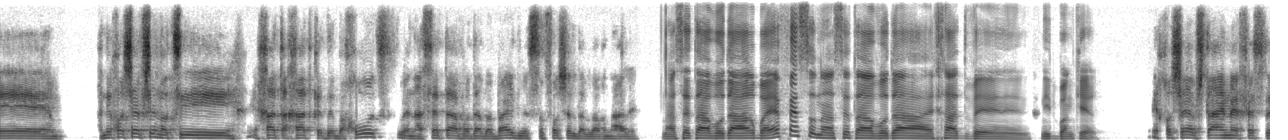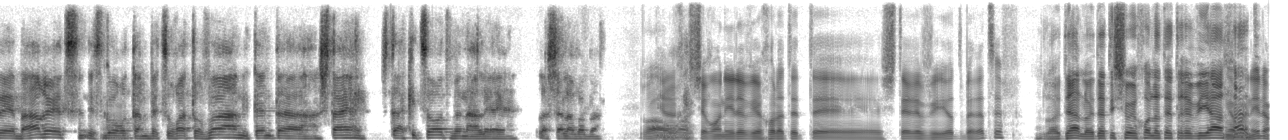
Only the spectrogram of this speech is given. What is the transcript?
אה, אני חושב שנוציא אחת-אחת כזה בחוץ, ונעשה את העבודה בבית, ובסופו של דבר נעלה. נעשה את העבודה 4-0 או נעשה את העבודה 1 ונתבנקר? אני חושב 2-0 בארץ, נסגור אותם בצורה טובה, ניתן את השתי שתי עקיצות ונעלה לשלב הבא. וואו, נראה. לך שרוני לוי יכול לתת אה, שתי רביעיות ברצף? לא יודע, לא ידעתי שהוא יכול לתת רביעייה אחת. גם אני לא.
